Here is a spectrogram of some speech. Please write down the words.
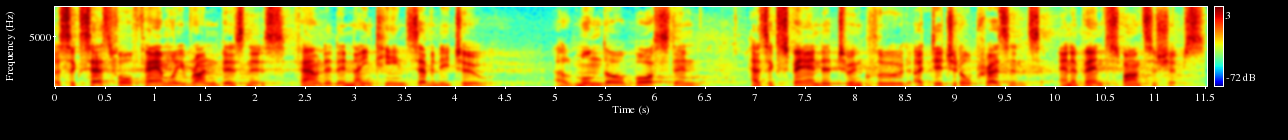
A successful family run business founded in 1972, El Mundo Boston has expanded to include a digital presence and event sponsorships,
